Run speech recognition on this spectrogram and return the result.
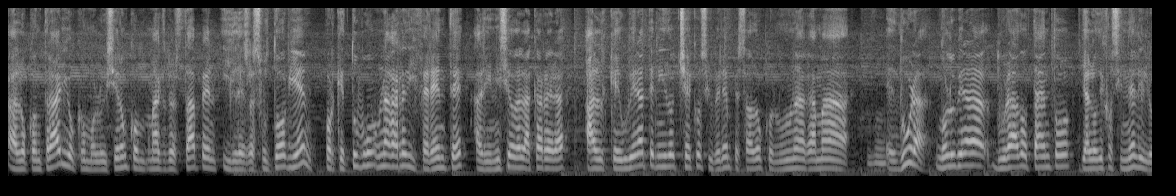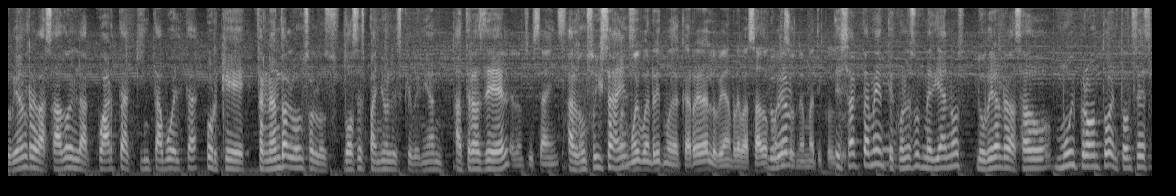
a lo contrario, como lo hicieron con Max Verstappen, y les resultó bien, porque tuvo un agarre diferente al inicio de la carrera al que hubiera tenido Checo si hubiera empezado con una gama eh, dura. No le hubiera durado tanto, ya lo dijo Sinelli, lo hubieran rebasado en la cuarta, quinta vuelta, porque Fernando Alonso, los dos españoles que venían atrás de él, Alonso y Sainz, Alonso y con Sainz, muy buen ritmo de carrera, lo hubieran rebasado Lo con esos neumáticos. duros. Exactamente, con esos medianos lo hubieran rebasado muy pronto, entonces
